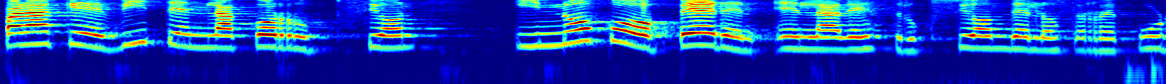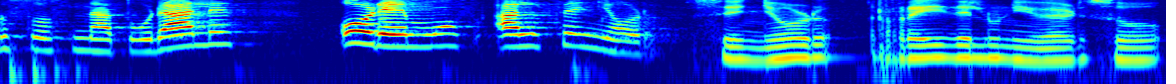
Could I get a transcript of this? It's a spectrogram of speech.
para que eviten la corrupción y no cooperen en la destrucción de los recursos naturales, oremos al Señor. Señor, Rey del universo,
